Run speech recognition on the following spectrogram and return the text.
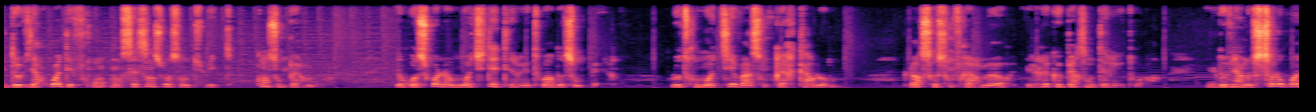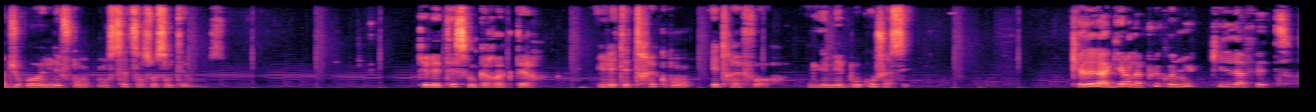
Il devient roi des Francs en 768 quand son père meurt. Il reçoit la moitié des territoires de son père. L'autre moitié va à son frère Carlom. Lorsque son frère meurt, il récupère son territoire. Il devient le seul roi du royaume des Francs en 771. Quel était son caractère? Il était très grand et très fort. Il aimait beaucoup chasser. Quelle est la guerre la plus connue qu'il a faite?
